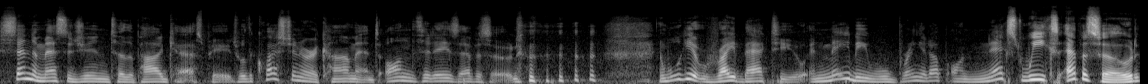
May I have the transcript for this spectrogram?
Send a message in to the podcast page with a question or a comment on today's episode. and we'll get right back to you. And maybe we'll bring it up on next week's episode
